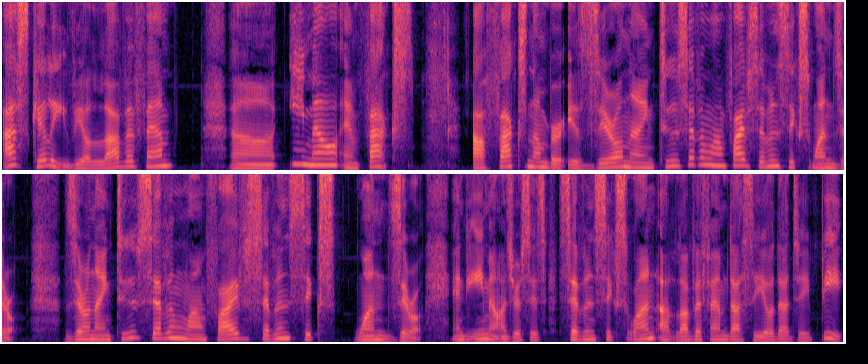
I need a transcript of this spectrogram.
ask Kelly via Love FM, uh, email, and fax. Our fax number is 092-715-7610. 092-715-7610. 10. And the email address is 761 at lovefm.co.jp.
